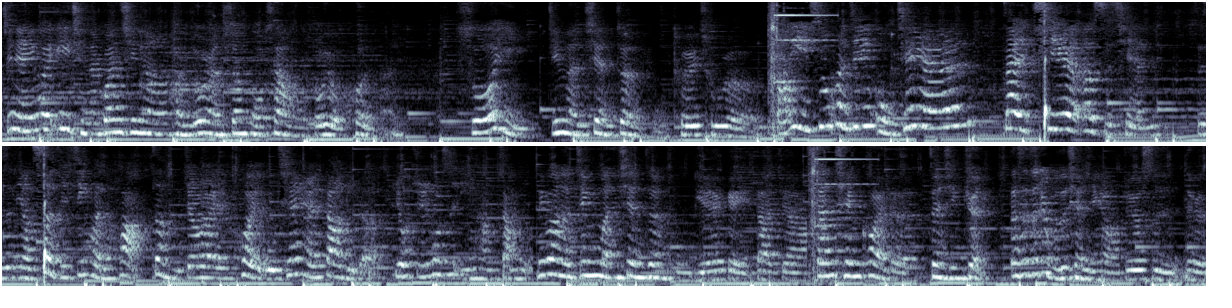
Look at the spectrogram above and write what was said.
今年因为疫情的关系呢，很多人生活上都有困难，所以金门县政府推出了防疫纾困金五千元。在七月二十前，就是你有涉及金门的话，政府就会汇五千元到你的邮局或是银行账户。另外呢，金门县政府也给大家三千块的振兴券，但是这就不是现金哦，这就是那个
